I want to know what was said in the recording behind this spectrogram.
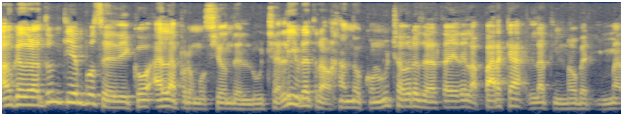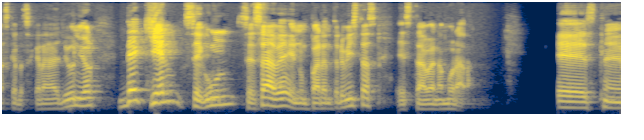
Aunque durante un tiempo se dedicó a la promoción de lucha libre, trabajando con luchadores de la talla de La Parca, Latin Lover y Máscara Sagrada Jr., de quien, según se sabe en un par de entrevistas, estaba enamorado. Este,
